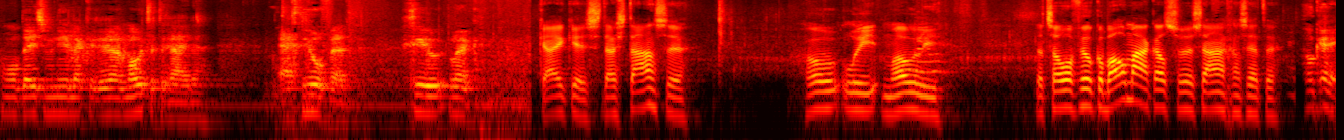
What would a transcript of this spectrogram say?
Om op deze manier lekker eh, motor te rijden. Echt heel vet. Gruwelijk. Kijk eens, daar staan ze. Holy moly. Dat zal wel veel kabal maken als we ze aan gaan zetten. Oké,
